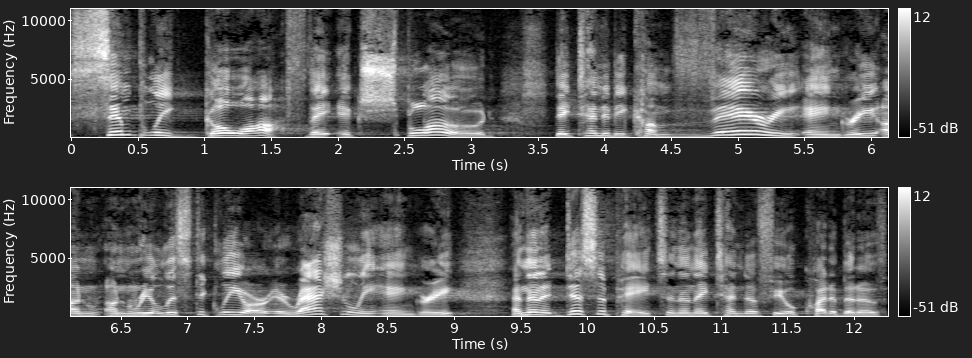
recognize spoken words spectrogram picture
simply go off. They explode. They tend to become very angry, un- unrealistically or irrationally angry, and then it dissipates, and then they tend to feel quite a bit of,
